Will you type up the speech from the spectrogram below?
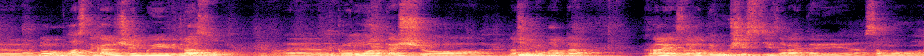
е, ну, власне кажучи, ми відразу декларували те, що наша команда грає заради участі, заради самого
